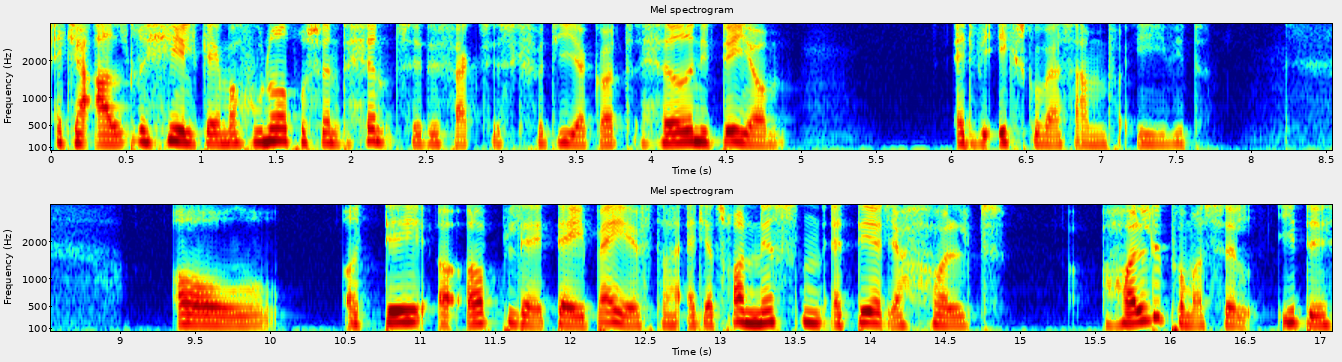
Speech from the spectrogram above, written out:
at jeg aldrig helt gav mig 100% hen til det faktisk, fordi jeg godt havde en idé om, at vi ikke skulle være sammen for evigt. Og, og det at opleve dag bagefter, at jeg tror næsten, at det, at jeg holdt, holdte på mig selv i det,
